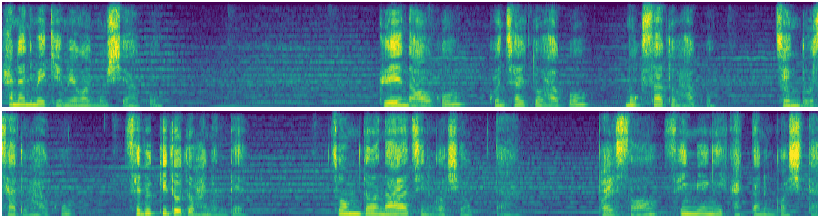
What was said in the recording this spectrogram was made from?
하나님의 계명을 무시하고 교회 나오고 권찰도 하고 목사도 하고 전도사도 하고 새벽 기도도 하는데 좀 더 나아지는 것이 없다. 벌써 생명이 갔다는 것이다.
